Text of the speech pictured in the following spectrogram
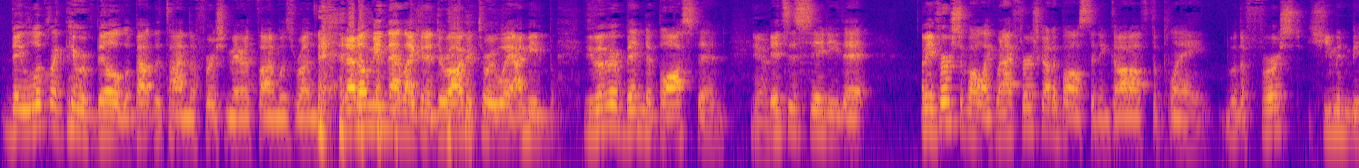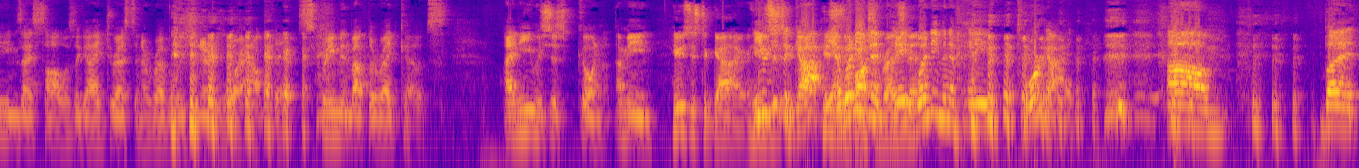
they look like they were built about the time the first marathon was run there. And I don't mean that like in a derogatory way. I mean, if you've ever been to Boston, yeah, it's a city that. I mean, first of all, like when I first got to Boston and got off the plane, one of the first human beings I saw was a guy dressed in a Revolutionary War outfit, screaming about the redcoats, and he was just going. I mean, he was just a guy. Right? he was just a guy. Yeah, wasn't, even a paid, wasn't even a paid tour guide. Um, but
